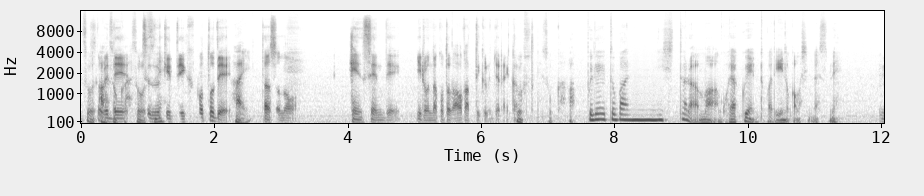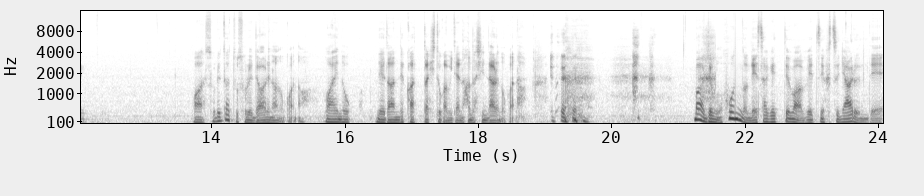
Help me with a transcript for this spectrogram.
そうそれで続けていくことで、はいただその変遷でいろんなことが分かってくるんじゃないかなとそうです。ねかアップデート版にしたらまあ500円とかでいいのかもしれないですねうんまあそれだとそれであれなのかな前の値段で買った人がみたいな話になるのかな まあでも本の値下げってまあ別に普通にあるんで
